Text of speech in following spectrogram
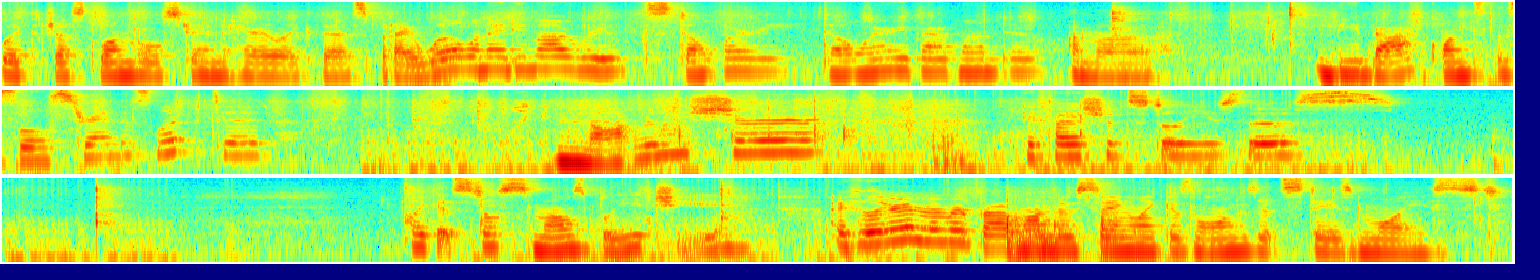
with just one little strand of hair like this, but I will when I do my roots. Don't worry, don't worry, Brad Mondo. I'm gonna be back once this little strand is lifted. Like not really sure if I should still use this. Like it still smells bleachy. I feel like I remember Brad Mondo saying like as long as it stays moist,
